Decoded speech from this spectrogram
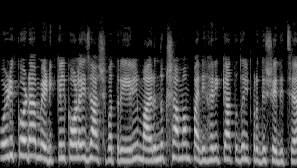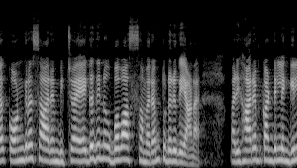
കോഴിക്കോട് മെഡിക്കൽ കോളേജ് ആശുപത്രിയിൽ മരുന്നുക്ഷാമം പരിഹരിക്കാത്തതിൽ പ്രതിഷേധിച്ച് കോൺഗ്രസ് ആരംഭിച്ച ഏകദിന ഉപവാസ സമരം തുടരുകയാണ്. പരിഹാരം കണ്ടില്ലെങ്കിൽ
